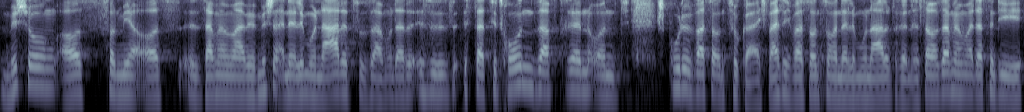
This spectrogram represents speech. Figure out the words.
Mischung aus von mir aus, äh, sagen wir mal, wir mischen eine Limonade zusammen und da ist, ist da Zitronensaft drin und Sprudelwasser und Zucker. Ich weiß nicht, was sonst noch in der Limonade drin ist, aber sagen wir mal, das sind die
